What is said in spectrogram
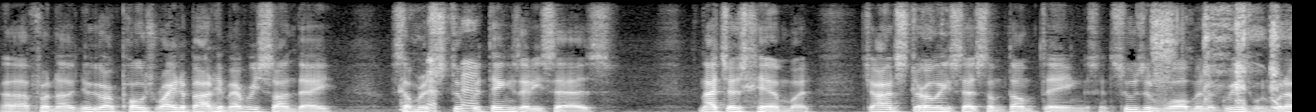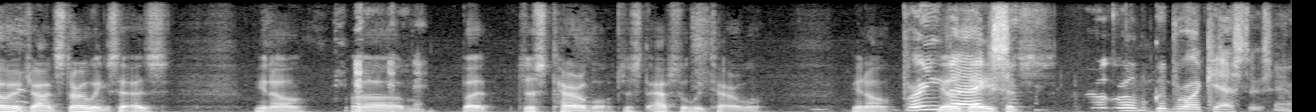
uh, from the New York Post write about him every Sunday. Some of the stupid things that he says. Not just him, but John Sterling says some dumb things, and Suzyn Waldman agrees with whatever John Sterling says. You know, um, but just terrible, just absolutely terrible. You know, Bring back some real, real good broadcasters. Yeah,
